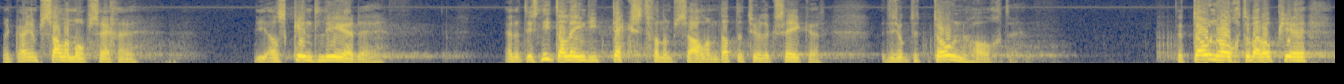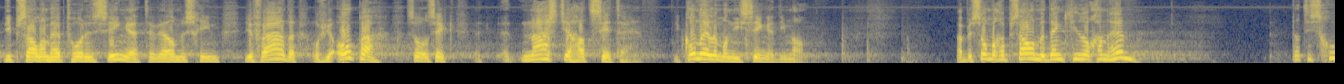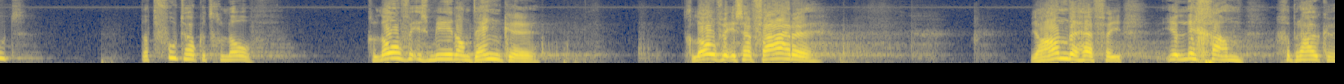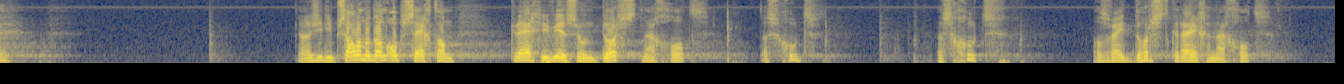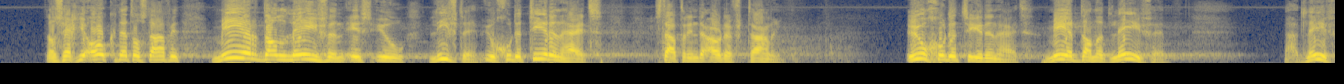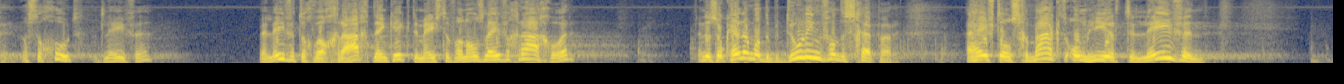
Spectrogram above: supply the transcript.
dan kan je een psalm opzeggen die als kind leerde. En het is niet alleen die tekst van een psalm, dat natuurlijk zeker. Het is ook de toonhoogte. De toonhoogte waarop je die psalm hebt horen zingen, terwijl misschien je vader of je opa, zoals ik, naast je had zitten. Die kon helemaal niet zingen, die man. Maar bij sommige psalmen denk je nog aan hem. Dat is goed. Dat voedt ook het geloof. Geloven is meer dan denken. Geloven is ervaren. Je handen heffen, je lichaam gebruiken. En als je die psalmen dan opzegt, dan krijg je weer zo'n dorst naar God. Dat is goed. Dat is goed. Als wij dorst krijgen naar God. Dan zeg je ook, net als David, meer dan leven is uw liefde, uw goede tierenheid, staat er in de oude vertaling. Uw goede tierenheid, meer dan het leven. Nou, het leven, dat is toch goed, het leven? Wij leven toch wel graag, denk ik. De meeste van ons leven graag hoor. En dat is ook helemaal de bedoeling van de schepper. Hij heeft ons gemaakt om hier te leven.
